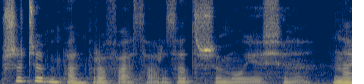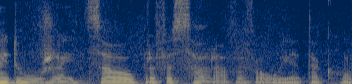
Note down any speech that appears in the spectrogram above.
Przy czym pan profesor zatrzymuje się najdłużej? Co u profesora wywołuje taką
